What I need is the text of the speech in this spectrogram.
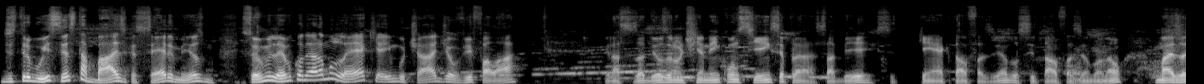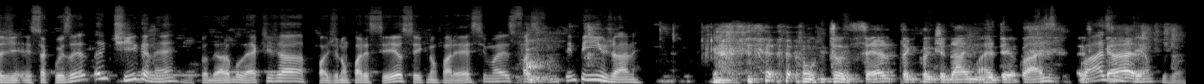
distribuir cesta básica, sério mesmo. Isso eu me lembro quando eu era moleque aí em Butiá de ouvir falar. Graças a Deus eu não tinha nem consciência para saber se, quem é que estava fazendo, ou se estava fazendo ou não. Mas a, essa coisa é antiga, né? Quando eu era moleque já pode não parecer, eu sei que não parece, mas faz um tempinho já, né? Muito certa quantidade mas de tempo. Quase, quase cara, um tempo já.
